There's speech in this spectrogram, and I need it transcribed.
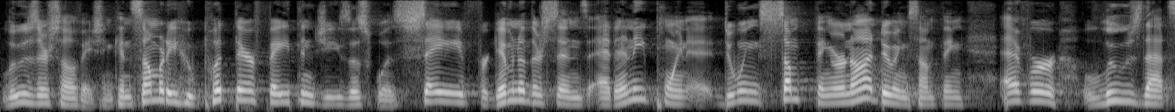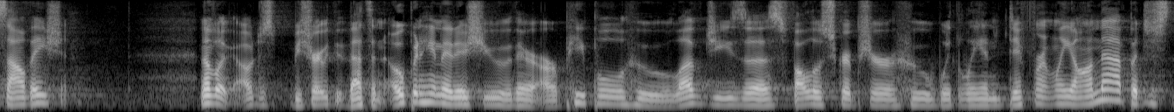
lose their salvation? Can somebody who put their faith in Jesus, was saved, forgiven of their sins, at any point doing something or not doing something, ever lose that salvation? Now, look, I'll just be straight with you. That's an open handed issue. There are people who love Jesus, follow scripture, who would land differently on that. But just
